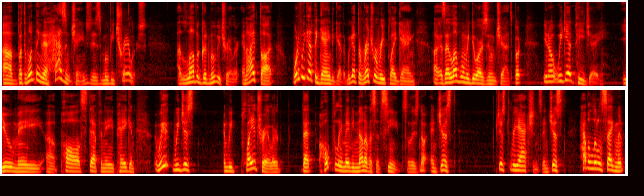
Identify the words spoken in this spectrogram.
Uh, but the one thing that hasn't changed is movie trailers. I love a good movie trailer. And I thought, what if we got the gang together? We got the retro replay gang, as I love when we do our Zoom chats. But you know, we get PJ, you, me, uh, Paul, Stephanie, Pagan. We we just and we play a trailer that hopefully maybe none of us have seen. So there's no and just just reactions and just have a little segment.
